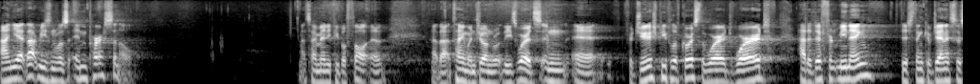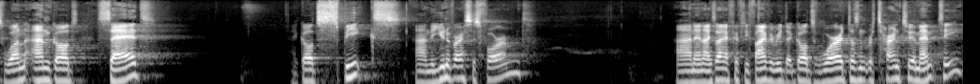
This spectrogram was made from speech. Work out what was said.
And yet, that reason was impersonal. That's how many people thought at, at that time when John wrote these words. In, uh, for Jewish people, of course, the word word had a different meaning. Just think of Genesis 1 and God said. God speaks, and the universe is formed. And in Isaiah 55, we read that God's word doesn't return to him empty.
